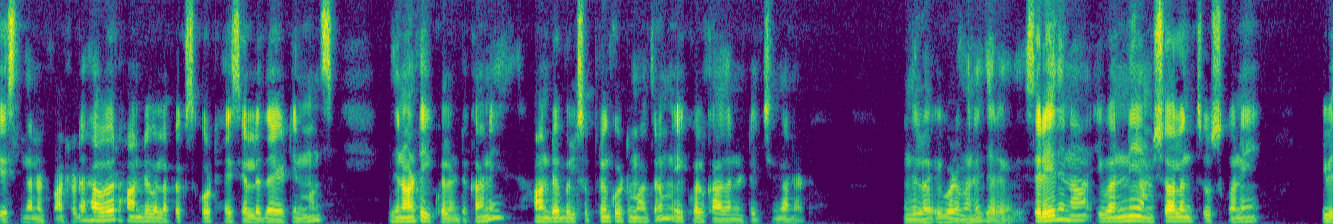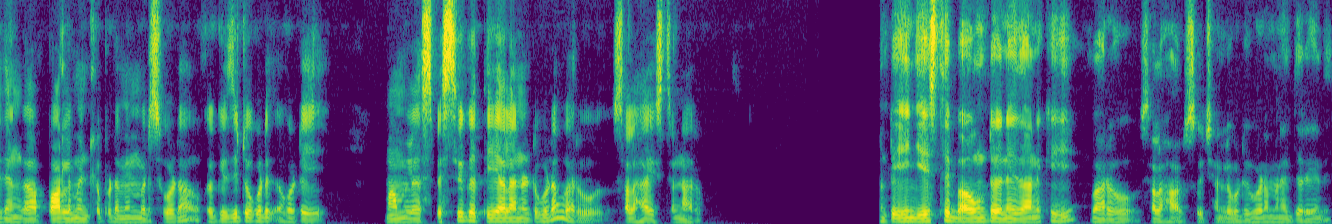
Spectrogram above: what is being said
చేసింది అన్నట్టు మాట్లాడారు. However honourable apex court has the eighteen months ఇది నాట్ ఈక్వల్ కానీ హానరబుల్ సుప్రీంకోర్టు మాత్రం ఈక్వల్ కాదన్నట్టు ఇచ్చింది అన్నట్టు. ఇందులో ఇవ్వడం అనేది జరిగింది. సరే ఏదైనా ఇవన్నీ అంశాలను చూసుకొని ఈ విధంగా పార్లమెంట్లో కూడా మెంబర్స్ కూడా ఒక గెజిట్ ఒకటి ఒకటి మామూలుగా స్పెసిఫిక్గా తీయాలన్నట్టు కూడా వారు సలహా ఇస్తున్నారు అంటే ఏం చేస్తే బాగుంటుంది అనే దానికి వారు సలహాలు సూచనలు కూడా ఇవ్వడం అనేది జరిగింది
